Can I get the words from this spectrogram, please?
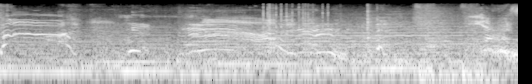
Pull! Yes!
